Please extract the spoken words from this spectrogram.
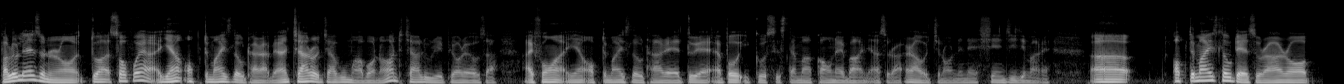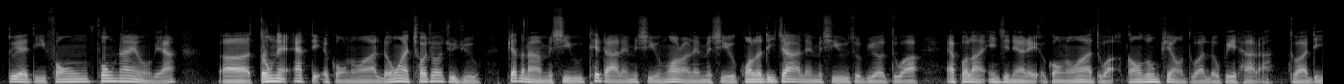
ဘာလို့လဲဆိုတော့သူက software ကအရင် optimize လုပ်ထားတာဗျာကြားတော့ကြားဘူးမှာပေါ့နော်တခြားလူတွေပြောတဲ့ဥစ္စာ iPhone ကအရင် optimize လုပ်ထားတယ်သူရဲ့ Apple ecosystem မှာကောင်းတယ်ပါညာဆိုတာအဲ့ဒါကိုကျွန်တော်နည်းနည်းရှင်းကြည့်ကြပါမယ်အာ optimize လုပ်တယ်ဆိုတာကတော့သူ့ရဲ့ဒီဖုန်းဖုန်းတိုင်းကိုဗျာအာသုံးတဲ့ app တွေအကုန်လုံးကလုံးဝချောချောချူချူ ပြဿနာမရှိဘူးထစ်တာလည်းမရှိဘူးငေါ့တာလည်းမရှိဘူး quality ကြလည်းမရှိဘူးဆိုပြီးတော့သူက Apple engineer တွေအကုန်လုံးကသူကအကောင်းဆုံးဖြစ်အောင်သူကလုပ်ပေးထားတာသူကဒီ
